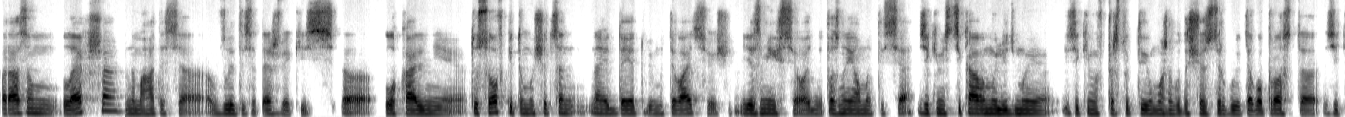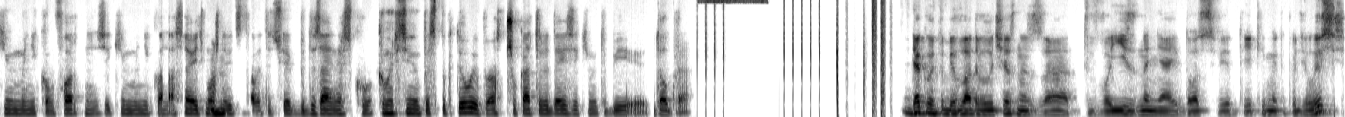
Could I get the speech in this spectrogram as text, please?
Разом легше намагатися влитися теж в якісь е, локальні тусовки, тому що це навіть дає тобі мотивацію, що я зміг сьогодні познайомитися з якимись цікавими людьми, з якими в перспективі можна буде щось зробити, або просто з якими мені комфортно, з якими мені класно. Навіть можна відставити цю якби дизайнерську комерційну перспективу і просто шукати людей, з якими тобі добре. Дякую тобі, Влада, величезне за твої знання і досвід, якими ти поділився.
